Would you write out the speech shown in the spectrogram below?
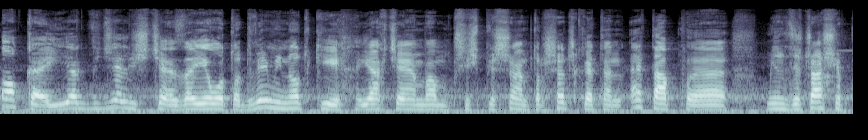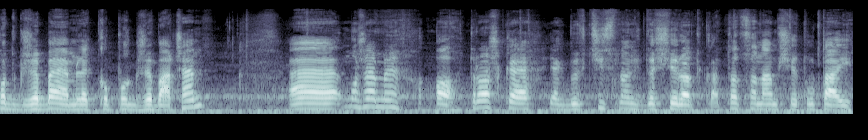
Ok, jak widzieliście, zajęło to dwie minutki. Ja chciałem Wam, przyspieszyłem troszeczkę ten etap. E, w międzyczasie podgrzebałem lekko podgrzebaczem. E, możemy, o, troszkę jakby wcisnąć do środka to, co nam się tutaj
